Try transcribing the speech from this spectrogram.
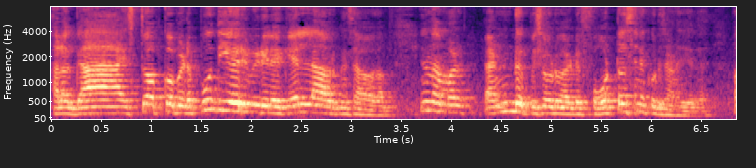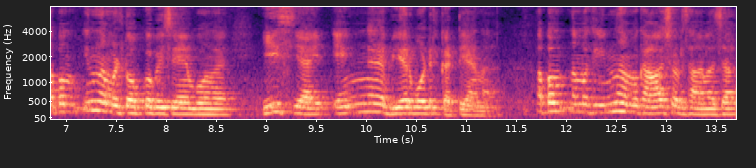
ഹലോ ഗായ്സ് ടോപ്പ് കോപ്പിയുടെ പുതിയൊരു വീഡിയോയിലേക്ക് എല്ലാവർക്കും സ്വാഗതം. ഇന്ന് നമ്മൾ രണ്ട് എപ്പിസോഡുമായിട്ട് ഫോട്ടോസിനെ കുറിച്ചാണ് ചെയ്തത്. അപ്പം ഇന്ന് നമ്മൾ ടോപ്പ് കോപ്പി ചെയ്യാൻ പോകുന്നത് ഈസിയായി എങ്ങനെ ബിയർ ബോട്ടിൽ കട്ട് ചെയ്യാനാണ് അപ്പം നമുക്ക് ഇന്ന് നമുക്ക് ആവശ്യമുള്ള സാധനം വെച്ചാൽ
